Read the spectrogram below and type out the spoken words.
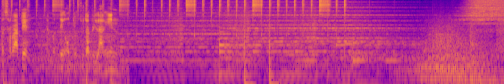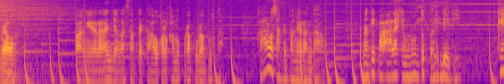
terserah deh. Yang penting Om Jojo udah bilangin. Mel, pangeran jangan sampai tahu kalau kamu pura-pura buta. Kalau sampai pangeran tahu, nanti Pak Alek yang menuntut balik Dedi. Oke?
